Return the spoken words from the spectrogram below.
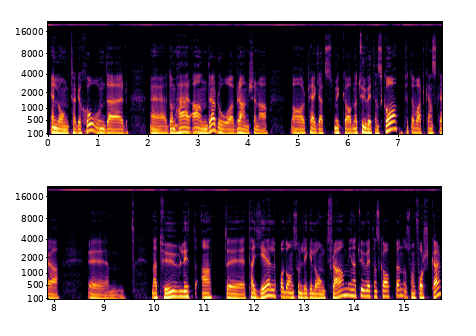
en lång tradition där eh, de här andra då branscherna har präglats mycket av naturvetenskap. Det har varit ganska eh, naturligt att eh, ta hjälp av de som ligger långt fram i naturvetenskapen och som forskar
